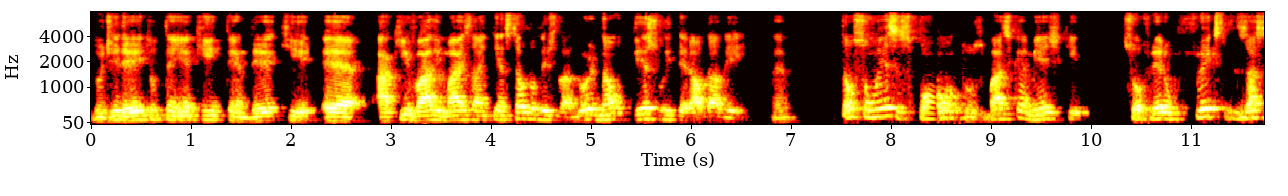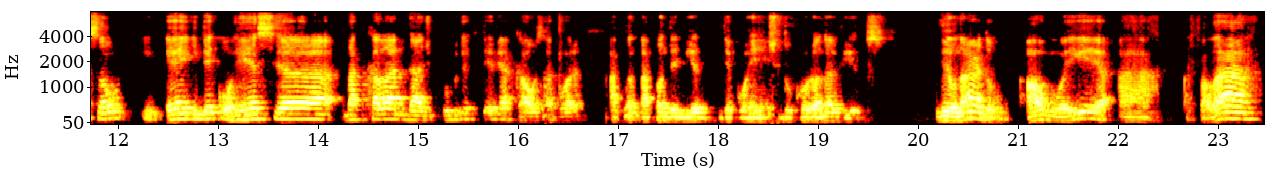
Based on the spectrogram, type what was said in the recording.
do direito tenha que entender que é, aqui vale mais a intenção do legislador, não o texto literal da lei. Né? Então, são esses pontos, basicamente, que sofreram flexibilização em, é, em, decorrência da calamidade pública que teve a causa agora, a, a pandemia decorrente do coronavírus. Leonardo, algo aí a, a falar?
